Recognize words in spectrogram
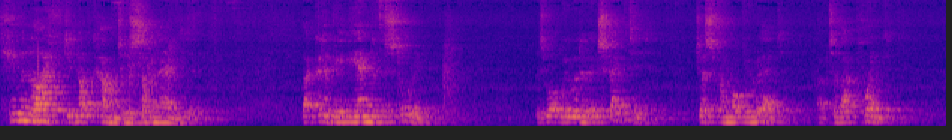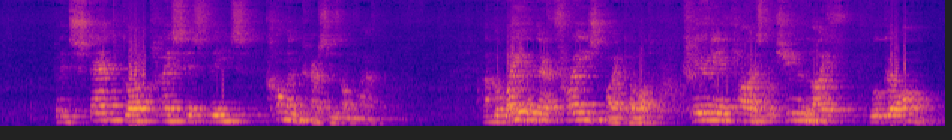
human life did not come to a sudden end, did it? That could have been the end of the story, is what we would have expected just from what we read up to that point. But instead, God places these common curses on man. And the way that they're phrased by God clearly implies that human life will go on.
